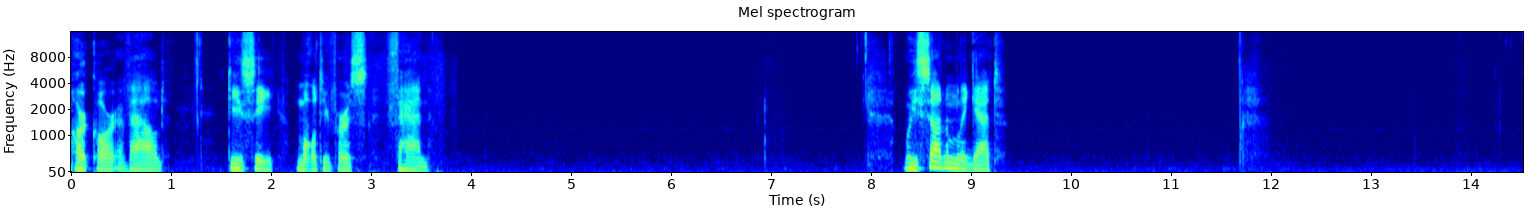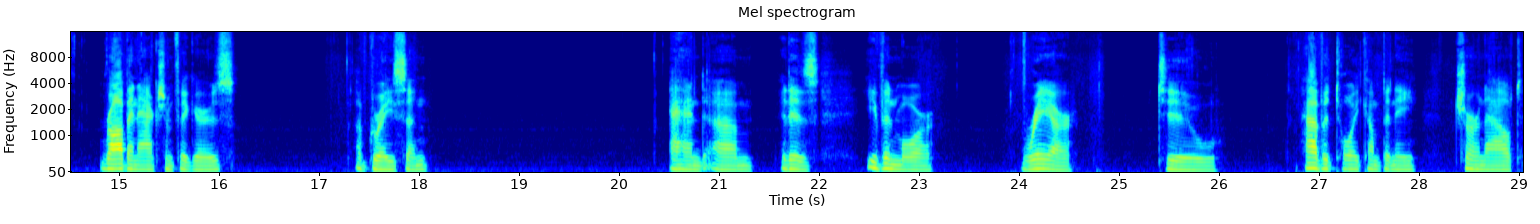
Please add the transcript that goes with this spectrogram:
hardcore, avowed DC multiverse fan. We suddenly get Robin action figures of Grayson, and um, it is even more rare to have a toy company churn out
